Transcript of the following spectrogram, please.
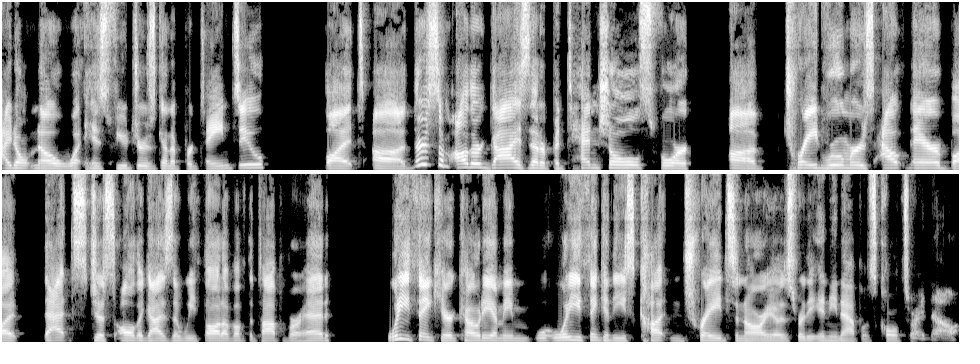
I don't know what his future is going to pertain to, but uh, there's some other guys that are potentials for uh, trade rumors out there, but that's just all the guys that we thought of off the top of our head. What do you think here, Cody? I mean, what do you think of these cut and trade scenarios for the Indianapolis Colts right now?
